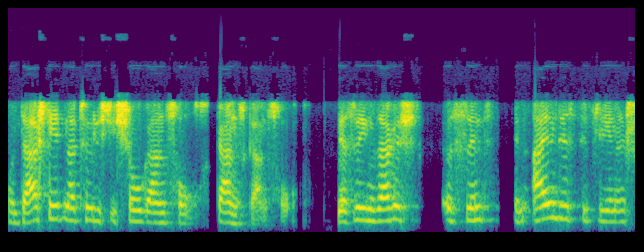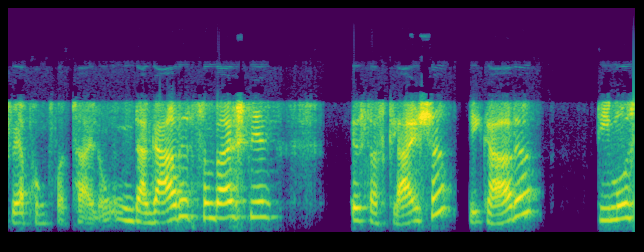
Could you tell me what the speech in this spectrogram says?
Und da steht natürlich die Show ganz hoch, ganz, ganz hoch. Deswegen sage ich, es sind in allen Disziplinen Schwerpunktverteilungen. In der Garde zum Beispiel ist das Gleiche. Die Garde die muss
